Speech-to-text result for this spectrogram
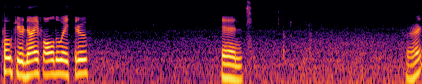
poke your knife all the way through and all right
